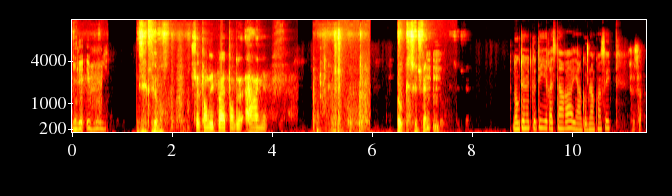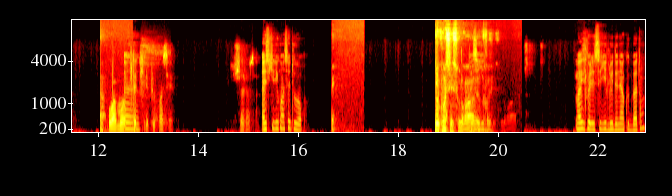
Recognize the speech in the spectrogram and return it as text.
Il est ébloui. Exactement. S'attendait pas à tant de hargne. Flo, qu'est-ce que tu fais? Donc de notre côté, il reste un rat et un gobelin coincé. C'est ça. Ou à moi, Euh, peut-être qu'il est plus coincé. Ça. Est-ce qu'il est coincé toujours? Il est coincé sous le rat, euh, crevé. Ouais, je vais essayer de lui donner un coup de bâton.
